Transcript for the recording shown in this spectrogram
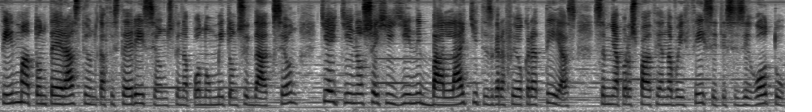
θύμα των τεράστιων καθυστερήσεων στην απονομή των συντάξεων και εκείνος έχει γίνει μπαλάκι της γραφειοκρατίας σε μια προσπάθεια να βοηθήσει τη σύζυγό του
